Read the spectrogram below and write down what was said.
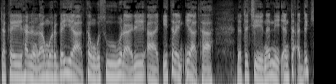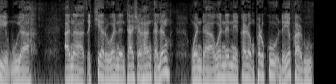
ta kai harin ramuwar gayya kan wasu wurare a ƙetaren iyaka da ta ce nan ne 'yan ta'adda ke buya ana tsakiyar wannan tashin hankalin wanda wannan ne karan farko da ya faru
